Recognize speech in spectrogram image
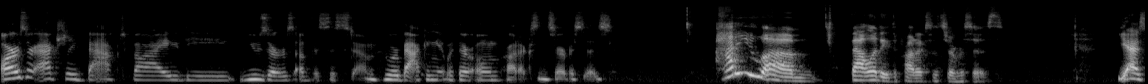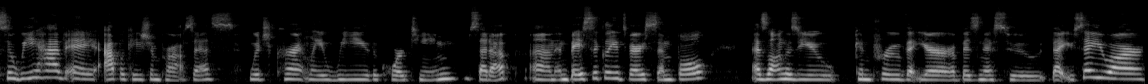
Ours are actually backed by the users of the system who are backing it with their own products and services how do you um, validate the products and services? Yeah, so we have a application process, which currently we, the core team, set up, um, and basically it's very simple. As long as you can prove that you're a business who that you say you are,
